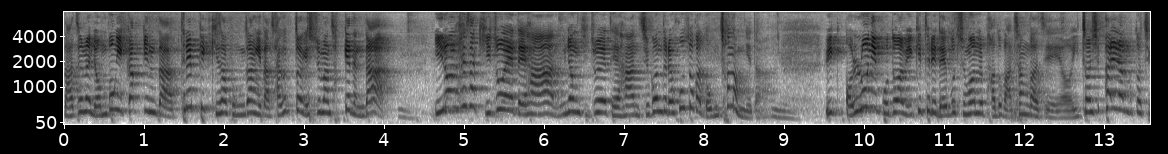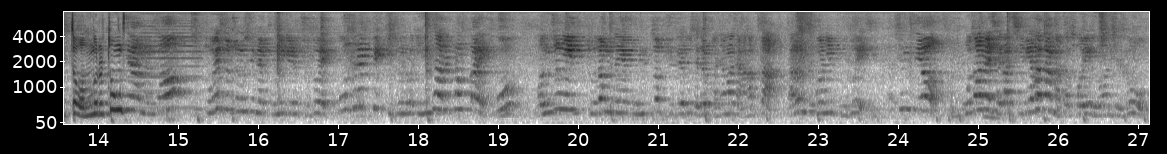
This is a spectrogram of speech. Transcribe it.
낮으면 연봉이 깎인다. 트래픽 기사 공장이다. 자극적 이슈만 찾게 된다. 이런 회사 기조에 대한 운영 기조에 대한 직원들의 호소가 넘쳐납니다. 음. 위- 언론이 보도한 위키트리 내부 증언을 봐도 마찬가지예요. 2018년부터 직접 업무를 통제하면서 조회수 중심의 분위기를 주도했고 트래픽 기준으로 인사를 평가했고 원중위 조정 등의 공적 규제도 제대로 반영하지 않았다라는 증언이 보도에 있습니다. 심지어 오전에 제가 질의하자마자 저희 의원실로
